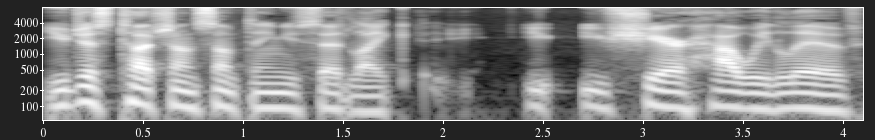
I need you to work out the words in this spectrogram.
you just touched on something. You said like you you share how we live.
